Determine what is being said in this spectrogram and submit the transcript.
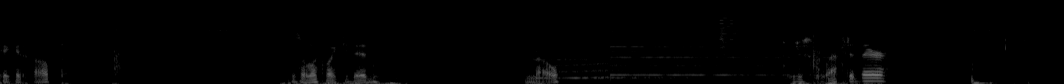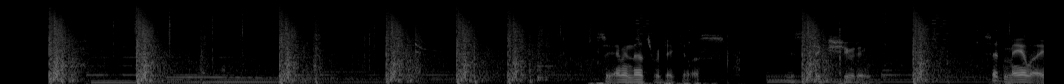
pick it up? Doesn't look like you did. No. You just left it there? I mean, that's ridiculous. It's six shooting. Said melee.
